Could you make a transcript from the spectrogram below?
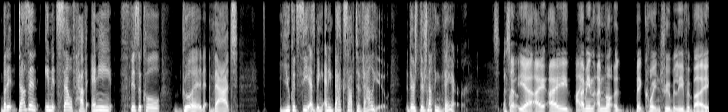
But it doesn't in itself have any physical good that you could see as being any backstop to value. There's there's nothing there. So Uh, yeah, I, I, I, mean, I'm not a Bitcoin true believer by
